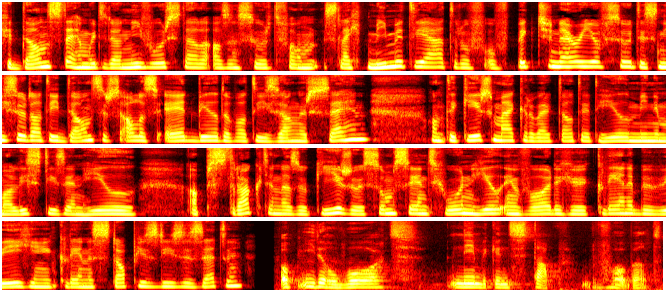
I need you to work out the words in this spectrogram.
gedanst. Je moet je dat niet voorstellen als een soort van slecht mimetheater of, of Pictionary of zo. Het is niet zo dat die dansers alles uitbeelden wat die zangers zeggen. Want de keersmaker werkt altijd heel minimalistisch en heel abstract. En dat is ook hier zo. Soms zijn het gewoon heel eenvoudige kleine bewegingen, kleine stapjes die ze zetten. Op ieder woord neem ik een stap, bijvoorbeeld.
